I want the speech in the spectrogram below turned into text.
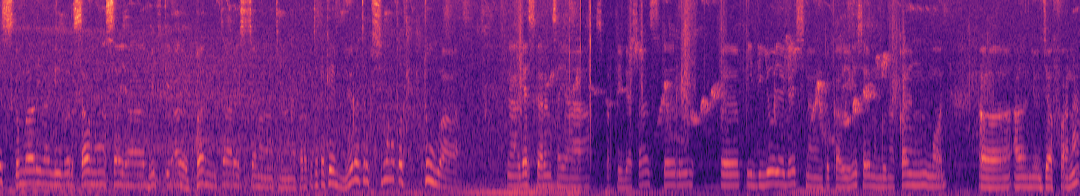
guys, kembali lagi bersama saya Rifki Albantares channel channelnya para pecinta game Euro Truck Simulator 2. Nah guys, sekarang saya seperti biasa seru uh, video ya guys. Nah untuk kali ini saya menggunakan mod uh, Al New Javana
